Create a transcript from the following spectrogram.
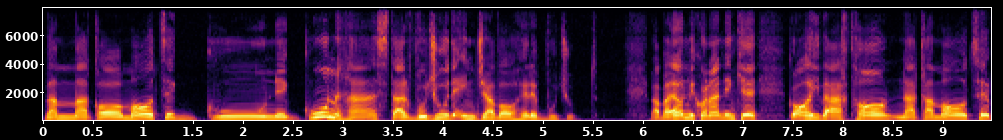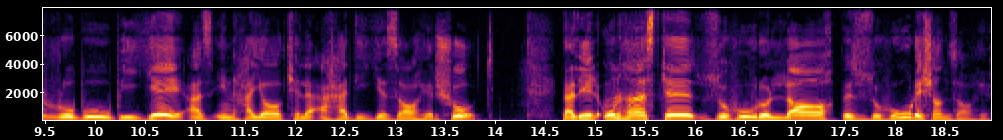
و مقامات گونگون هست در وجود این جواهر وجود. و بیان می‌کنند اینکه گاهی وقتها نقمات ربوبیه از این حیاکل احدیه ظاهر شد. دلیل اون هست که ظهور الله به ظهورشان ظاهر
